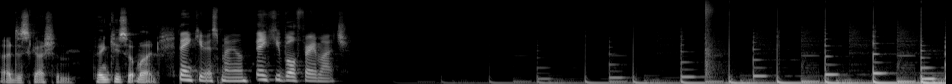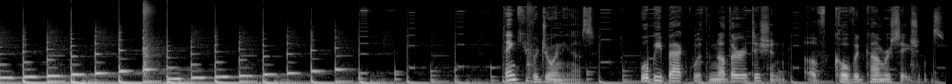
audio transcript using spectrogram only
our discussion. Thank you so much. Thank you, Ismail. Thank you both very much. Thank you for joining us. We'll be back with another edition of COVID Conversations.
